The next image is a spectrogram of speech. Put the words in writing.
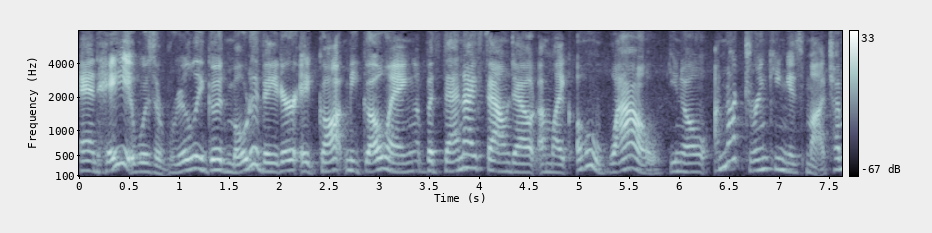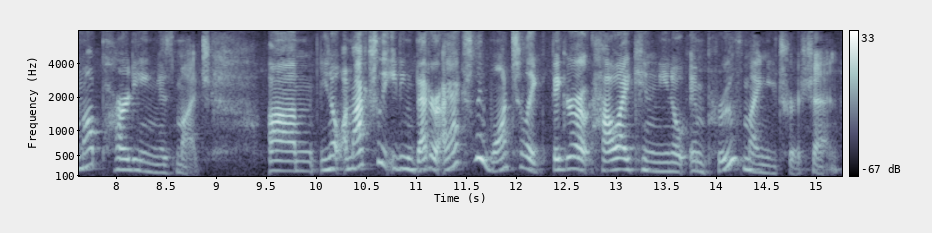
And hey, it was a really good motivator. It got me going. But then I found out, I'm like, oh, wow, you know, I'm not drinking as much. I'm not partying as much um, you know, I'm actually eating better. I actually want to like figure out how I can, you know, improve my nutrition.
